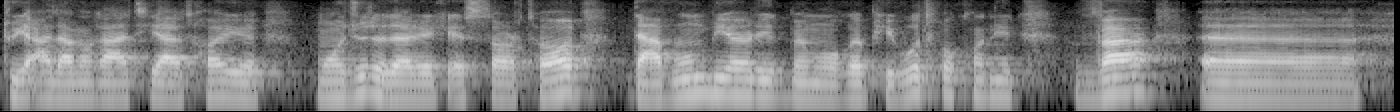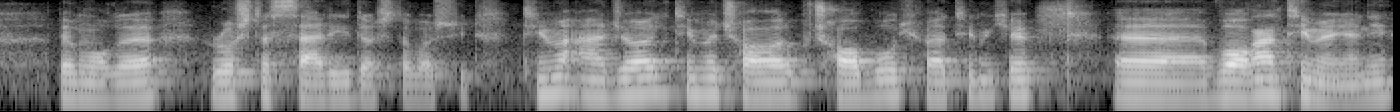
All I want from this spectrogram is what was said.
توی عدم قطعیت های موجود در یک استارتاپ دووم بیارید به موقع پیوت بکنید و به موقع رشد سریع داشته باشید. تیم اجایل تیم چابک و تیمی که واقعا تیمه. یعنی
